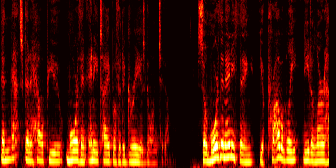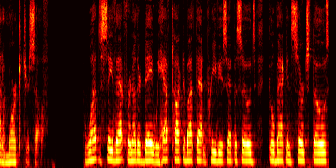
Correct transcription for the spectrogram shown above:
then that's going to help you more than any type of a degree is going to. So, more than anything, you probably need to learn how to market yourself. We'll have to save that for another day. We have talked about that in previous episodes. Go back and search those.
